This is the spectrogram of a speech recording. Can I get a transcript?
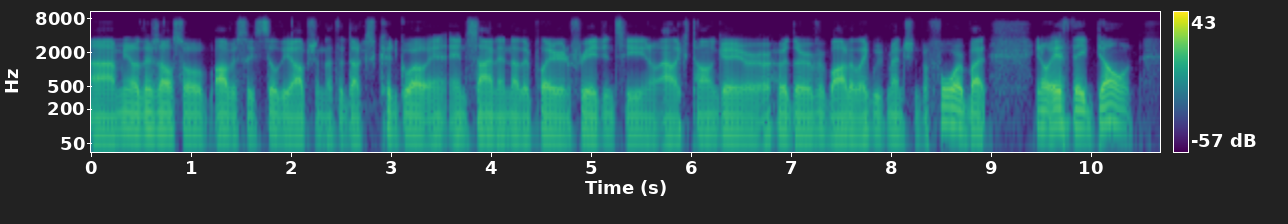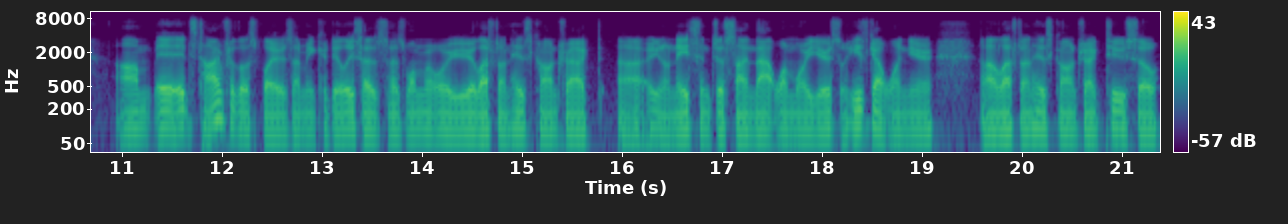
Um, you know, there's also obviously still the option that the Ducks could go out and, and sign another player in free agency. You know, Alex Tanguay or, or Hudler or Vrbata, like we've mentioned before. But you know, if they don't um, it, it's time for those players. I mean, Kerdiles has, has one more year left on his contract. Uh, you know, Noesen just signed that one more year, so he's got one year uh, left on his contract too. So,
